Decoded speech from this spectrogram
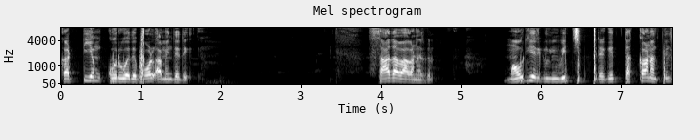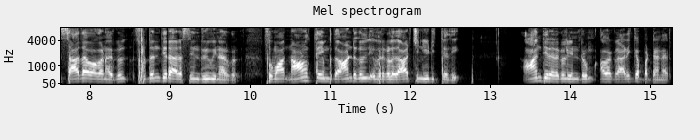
கட்டியம் கூறுவது போல் அமைந்தது. சாதவாகனர்கள். மௌரியர்களின் வீழ்ச்சிக்கு பிறகு தக்காணத்தில் சாதவாகனர்கள் சுதந்திர அரசை நிறுவினார்கள். சுமார் நானூற்றி ஐம்பது ஆண்டுகள் இவர்களது ஆட்சி நீடித்தது. ஆந்திரர்கள் என்றும் அவர்கள் அழைக்கப்பட்டனர்.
